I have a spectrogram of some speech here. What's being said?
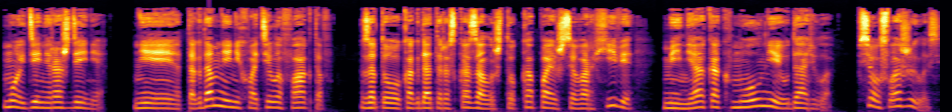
мой день рождения? Нет, тогда мне не хватило фактов. Зато, когда ты рассказала, что копаешься в архиве, меня как молнией ударило. Все сложилось,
